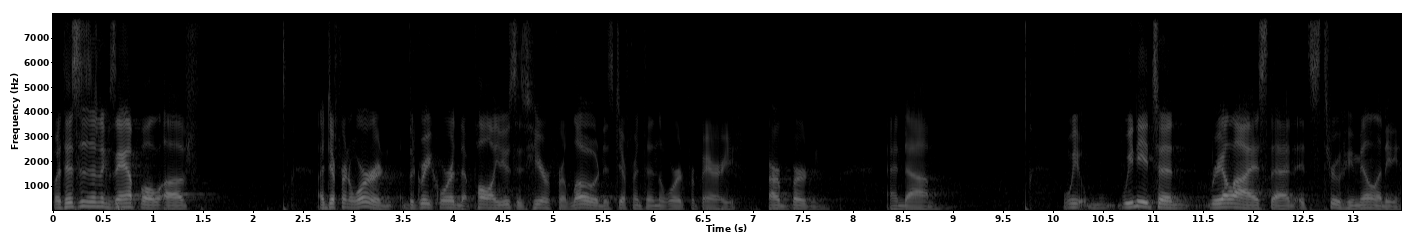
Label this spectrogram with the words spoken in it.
But this is an example of a different word. The Greek word that Paul uses here for load is different than the word for bury or burden. And um, we, we need to realize that it's through humility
